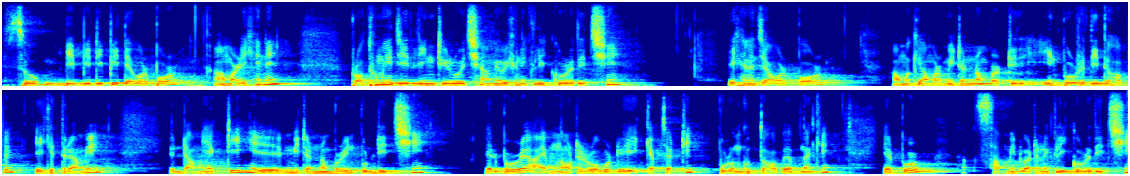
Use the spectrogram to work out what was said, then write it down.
সো বিপিডিপি দেওয়ার পর আমার এখানে প্রথমে যে লিঙ্কটি রয়েছে আমি ওইখানে ক্লিক করে দিচ্ছি। এখানে যাওয়ার পর আমাকে আমার মিটার নাম্বারটি ইনপুটে দিতে হবে। এক্ষেত্রে আমি ডামি একটি মিটার নাম্বার ইনপুট দিচ্ছি। এরপরে I am not a robot এই ক্যাপচারটি পূরণ করতে হবে আপনাকে। এরপর সাবমিট বাটনে ক্লিক করে দিচ্ছি।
